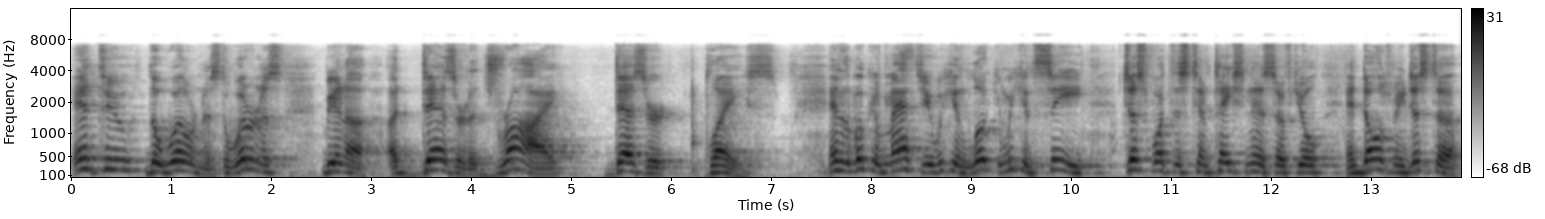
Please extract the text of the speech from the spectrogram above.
into the wilderness. The wilderness being a, a desert, a dry desert place. And in the book of Matthew, we can look and we can see just what this temptation is. So if you'll indulge me just to,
